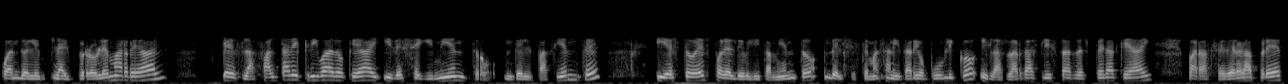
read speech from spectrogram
cuando el problema real es la falta de cribado que hay y de seguimiento del paciente y esto es por el debilitamiento del sistema sanitario público y las largas listas de espera que hay para acceder a la PrEP,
